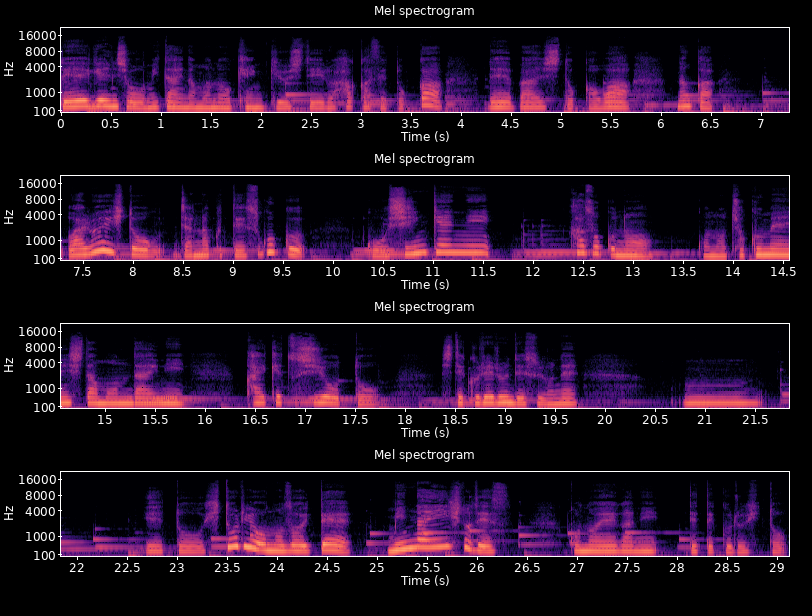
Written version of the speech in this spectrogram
霊現象みたいなものを研究している博士とか霊媒師とかはなんか悪い人じゃなくてすごくこう真剣に家族のこの直面した問題に解決しようとしてくれるんですよね。うーんえっ、と一人を除いてみんないい人です。この映画に出てくる人。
